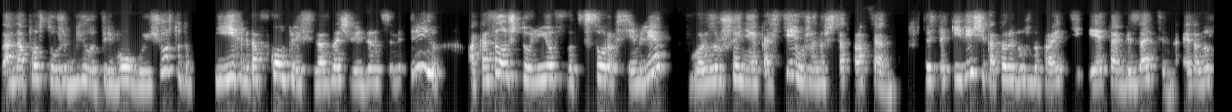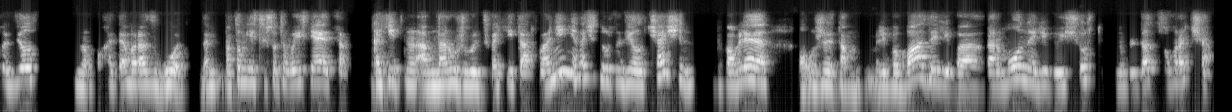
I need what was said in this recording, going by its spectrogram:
она просто уже била тревогу, еще что-то. И ей, когда в комплексе назначили денсометрию, оказалось, что у нее вот в 47 лет разрушение костей уже на 60%. То есть такие вещи, которые нужно пройти, и это обязательно. Это нужно сделать ну, хотя бы раз в год. Потом, если что-то выясняется, какие-то обнаруживаются какие-то отклонения, значит, нужно делать чаще, добавляя уже там либо БАДы, либо гормоны, либо еще что-то, наблюдаться у врача.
